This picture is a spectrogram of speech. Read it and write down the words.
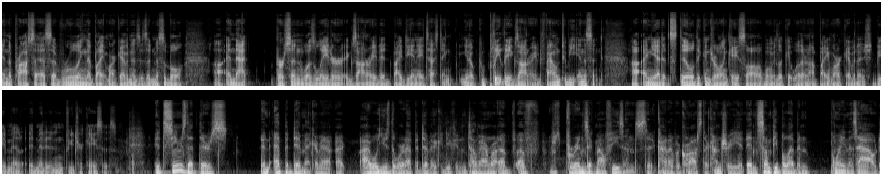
in the process of ruling that bite mark evidence is admissible, uh, and that person was later exonerated by DNA testing, you know, completely exonerated, found to be innocent. Uh, and yet it's still the controlling case law when we look at whether or not bite mark evidence should be admit, admitted in future cases. It seems that there's an epidemic. I mean, I, I will use the word epidemic, and you can tell me I'm right. Of, of forensic malfeasance that kind of across the country, and some people have been pointing this out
